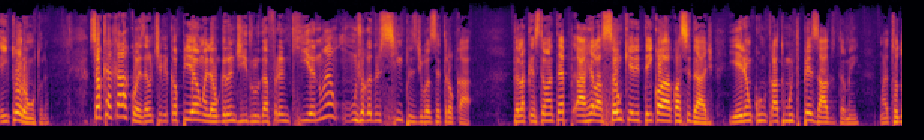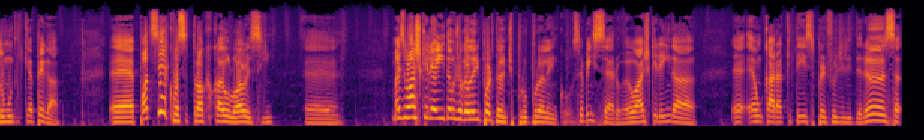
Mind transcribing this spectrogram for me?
em Toronto, né? Só que é aquela coisa, é um time campeão, ele é um grande ídolo da franquia, não é um jogador simples de você trocar. Pela questão até a relação que ele tem com a, com a cidade. E ele é um contrato muito pesado também. Não é todo mundo que quer pegar. É, pode ser que você troque o Kyle Lowry, sim. É, mas eu acho que ele ainda é um jogador importante pro, pro elenco. Vou ser bem sincero. Eu acho que ele ainda é, é, um cara que tem esse perfil de liderança,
